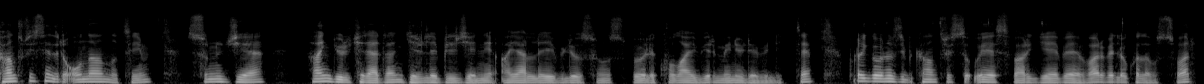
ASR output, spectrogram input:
countries nedir onu anlatayım. Sunucuya hangi ülkelerden girilebileceğini ayarlayabiliyorsunuz böyle kolay bir menüyle birlikte. Burada gördüğünüz gibi Countries'te US var, GB var ve Localhost var.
